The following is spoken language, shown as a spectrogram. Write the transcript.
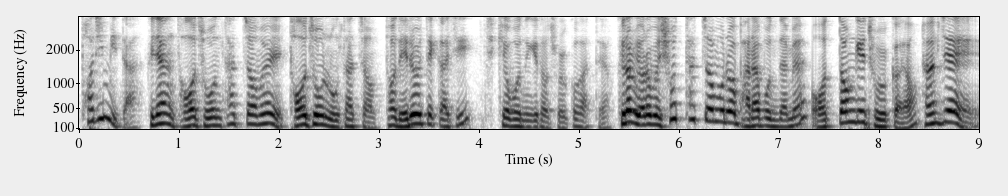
퍼집니다. 그냥 더 좋은 타점을 더 좋은 롱 타점 더 내려올 때까지 지켜보는 게 더 좋을 것 같아요. 그럼 여러분 쇼 타점으로 바라본다면 어떤 게 좋을까요? 현재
